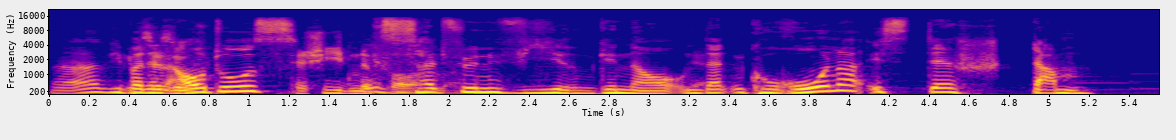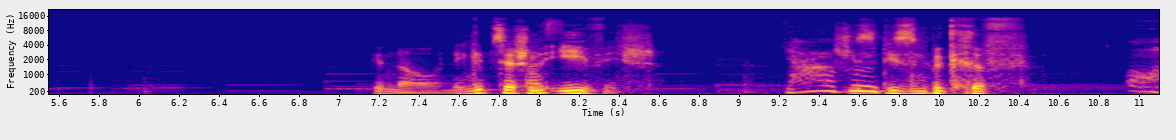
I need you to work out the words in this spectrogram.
Ja, wie bei den so Autos verschiedene ist es Formen. halt für eine Viren, genau. Und Ja. dann Corona ist der Stamm. genau. Den gibt's ja schon Was? ewig. Ja, Diesen, schon. diesen Begriff. Oh,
